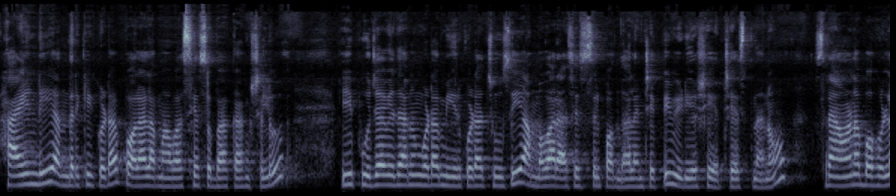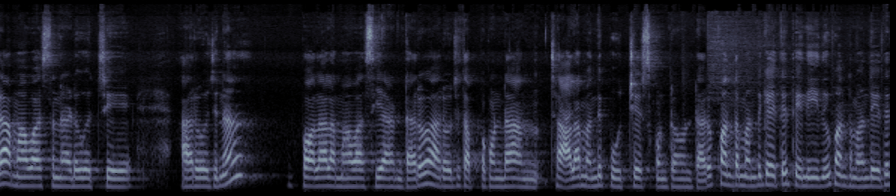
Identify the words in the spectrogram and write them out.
హాయ్ అండి అందరికీ కూడా పొలాల అమావాస్య శుభాకాంక్షలు. ఈ పూజా విధానం కూడా మీరు కూడా చూసి అమ్మవారి ఆశీస్సులు పొందాలని చెప్పి వీడియో షేర్ చేస్తున్నాను. శ్రావణ బహుళ అమావాస్య నాడు వచ్చే ఆ రోజున పొలాల అమావాస్య అంటారు. ఆ రోజు తప్పకుండా చాలామంది పూజ చేసుకుంటూ ఉంటారు. కొంతమందికి అయితే తెలియదు కొంతమంది అయితే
